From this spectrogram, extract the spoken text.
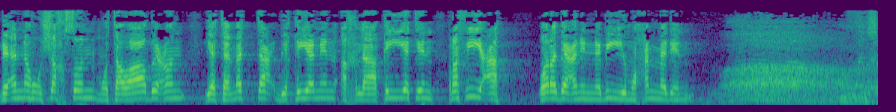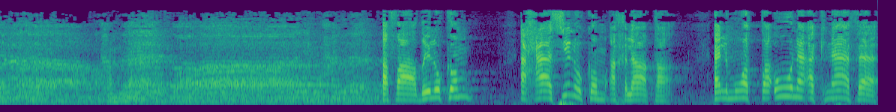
لأنه شخص متواضع يتمتع بقيم أخلاقية رفيعة. ورد عن النبي محمد. أفاضلكم أحاسنكم أخلاقا. الموطؤون أكنافا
